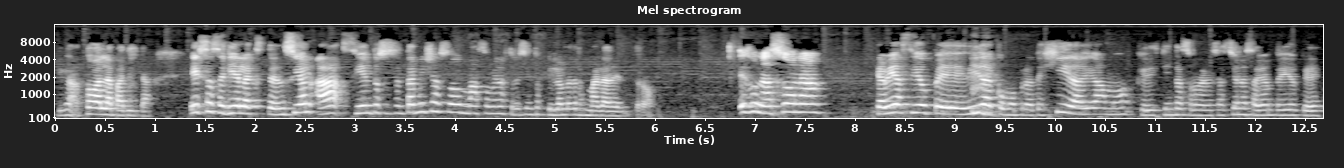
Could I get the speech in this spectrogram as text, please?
digamos, toda la patita. Esa sería la extensión a 160 millas o más o menos 300 kilómetros mar adentro. Es una zona que había sido pedida como protegida, digamos, que distintas organizaciones habían pedido que,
